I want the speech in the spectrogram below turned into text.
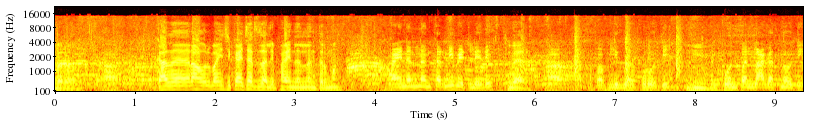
बरोबर. हा. काल राहुलबाईंची काय चर्चा झाली फायनल नंतर मग? फायनल नंतर नाही भेटले ते. बर. हा पब्लिक भरपूर होती. हम्म. आणि फोन पण लागत नव्हती.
